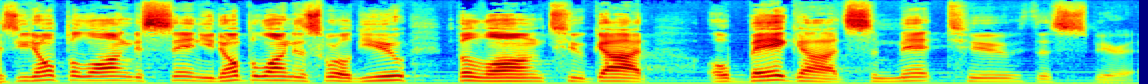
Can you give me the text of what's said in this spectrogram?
because you don't belong to sin. You don't belong to this world. You belong to God. Obey God, submit to the Spirit.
